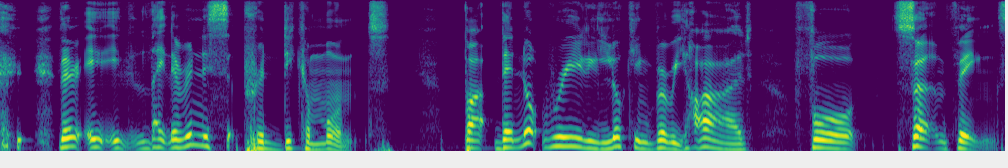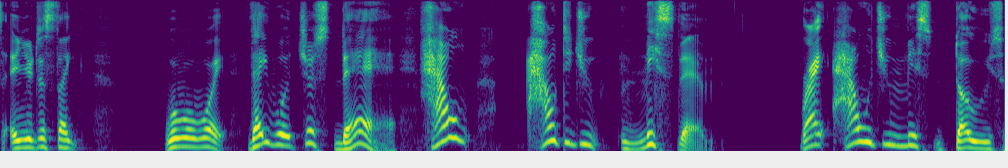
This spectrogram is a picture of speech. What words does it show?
they're like they're in this predicament, but they're not really looking very hard for certain things, and you're just like, wait, wait, wait. They were just there. How how did you miss them? Right? How would you miss those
